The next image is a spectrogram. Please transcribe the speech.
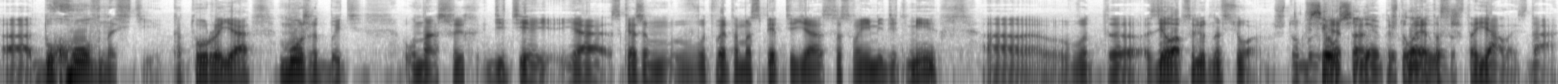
э, духовности, которая может быть у наших детей. Я, скажем, вот в этом аспекте я со своими детьми а, вот э, сделал абсолютно все, чтобы все это, чтобы это состоялось, да.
